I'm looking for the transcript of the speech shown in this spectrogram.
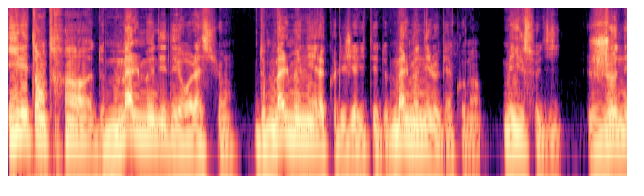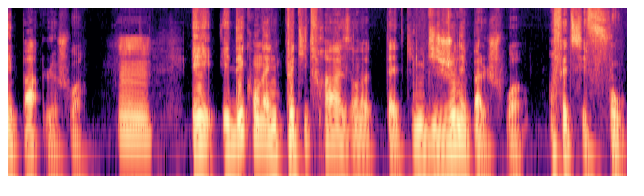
Il est en train de malmener des relations, de malmener la collégialité, de malmener le bien commun, mais il se dit je n'ai pas le choix. Mm. Et, dès qu'on a une petite phrase dans notre tête qui nous dit je n'ai pas le choix, en fait c'est faux.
